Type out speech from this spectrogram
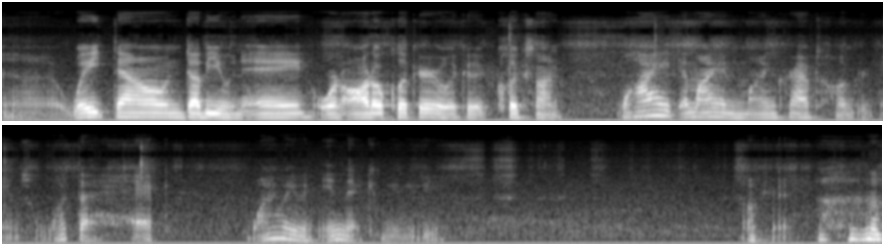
uh, weight down W and A or an auto clicker, like it clicks on. Why am I in Minecraft Hunger Games? What the heck? Why am I even in that community? Okay.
